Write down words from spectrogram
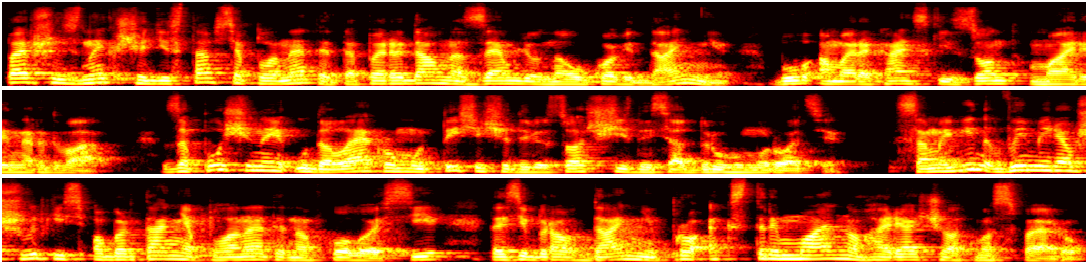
Перший з них, що дістався планети та передав на Землю наукові дані, був американський зонд Mariner 2 запущений у далекому 1962 році. Саме він виміряв швидкість обертання планети навколо осі та зібрав дані про екстремально гарячу атмосферу.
